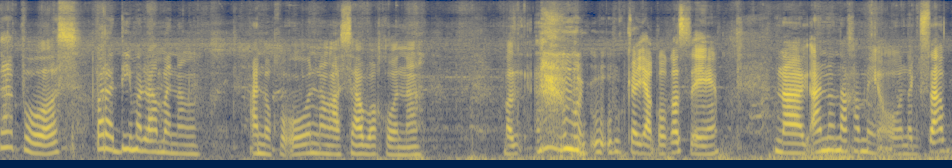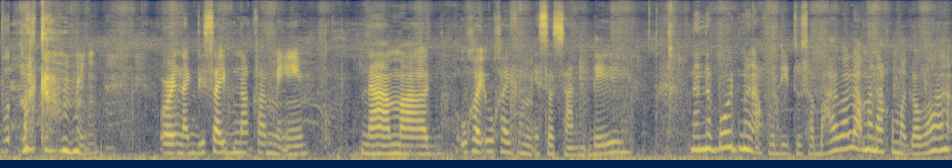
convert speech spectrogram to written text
Tapos, para di malaman ng ano ko, ng asawa ko na mag mag-uukay ako kasi nag ano na kami o nagsabot na kami or nag-decide na kami na mag ukay-ukay kami sa Sunday. Na na-board man ako dito sa bahay, wala man ako magawa.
